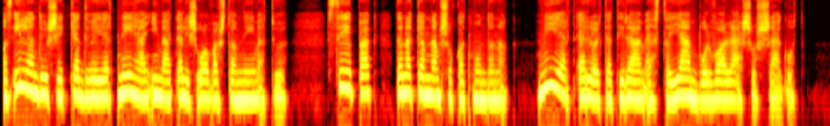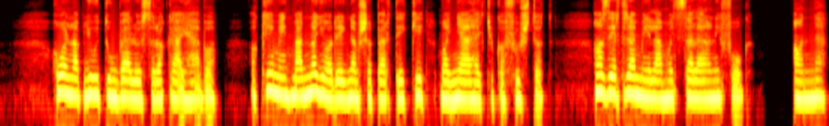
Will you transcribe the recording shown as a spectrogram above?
Az illendőség kedvéért néhány imát el is olvastam németül. Szépek, de nekem nem sokat mondanak. Miért erőlteti rám ezt a jámbor vallásosságot? Holnap gyújtunk be először a kájhába. A kéményt már nagyon rég nem seperték ki, majd nyelhetjük a füstöt. Azért remélem, hogy szelelni fog. Anne.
